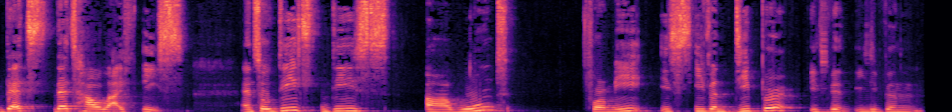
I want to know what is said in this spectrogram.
that's that's how life is, and so this this uh, wound for me is even deeper, even even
